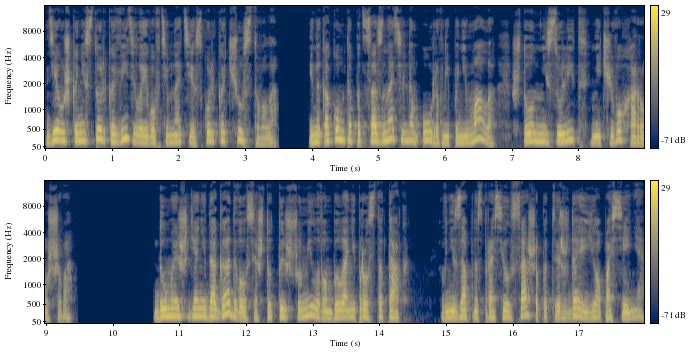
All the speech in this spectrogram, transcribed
Девушка не столько видела его в темноте, сколько чувствовала и на каком-то подсознательном уровне понимала, что он не сулит ничего хорошего. «Думаешь, я не догадывался, что ты с Шумиловым была не просто так?» — внезапно спросил Саша, подтверждая ее опасения.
